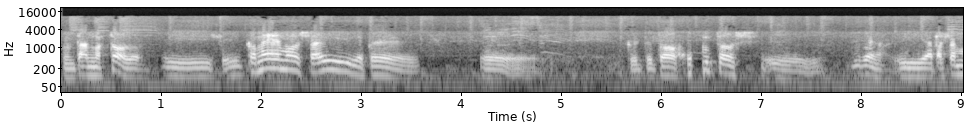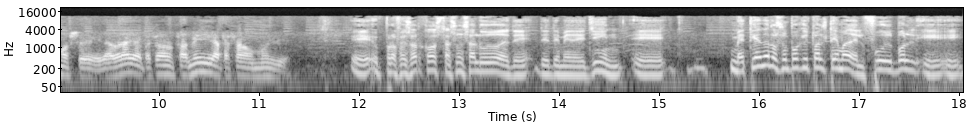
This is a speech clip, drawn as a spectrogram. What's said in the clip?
juntarnos todos. Y, comemos ahí, después eh, todos juntos, y, bueno, y la pasamos, eh, la verdad la pasamos en familia, la pasamos muy bien. Eh, profesor Costas, un saludo desde, desde Medellín. Eh, metiéndonos un poquito al tema del fútbol, eh, eh,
